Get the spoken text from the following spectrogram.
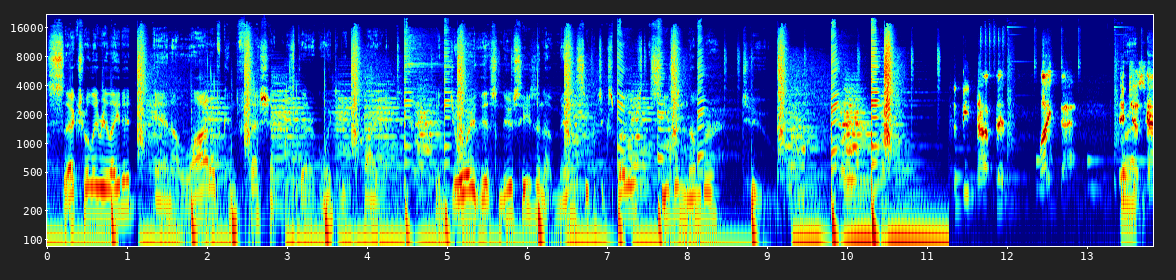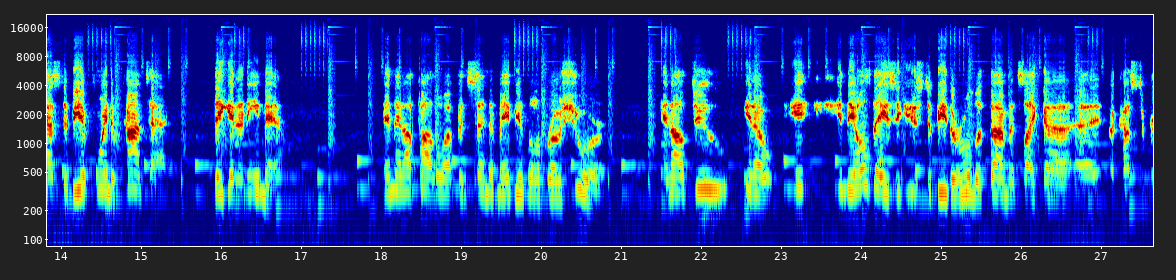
sexually related and a lot of confessions that are going to be private. Enjoy this new season of Men Secrets Exposed, season number two. It Right. just has to be a point of contact. They get an email, and then I'll follow up and send them maybe a little brochure. And I'll do, you know, i in the old days, it used to be the rule of thumb. It's like a, a, a customer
